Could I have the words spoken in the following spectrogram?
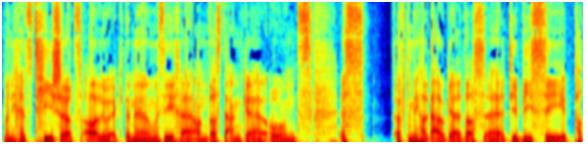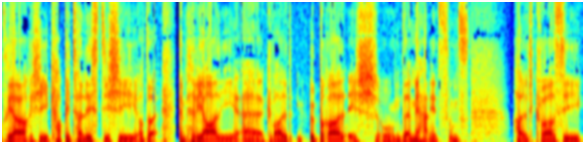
Wenn ich jetzt T-Shirts anschaue, dann äh, muss ich äh, anders denken und es öffnet mir halt Augen, dass äh, die weisse, patriarchische, kapitalistische oder imperiale äh, Gewalt überall ist. Und äh, wir haben jetzt uns halt quasi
